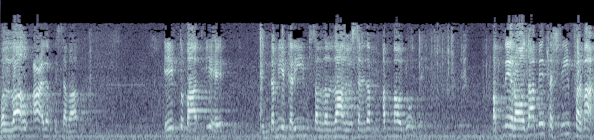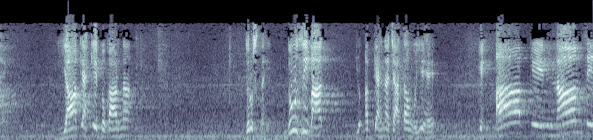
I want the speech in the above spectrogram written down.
واللہ اعلم بالثواب ایک تو بات یہ ہے کہ نبی کریم صلی اللہ علیہ وسلم اب موجود نہیں۔ اپنے روزہ میں تشریف فرما ہے۔ یا کہہ کے پکارنا درست نہیں۔ دوسری بات جو اب کہنا چاہتا ہوں وہ یہ ہے کہ آپ کے نام سے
